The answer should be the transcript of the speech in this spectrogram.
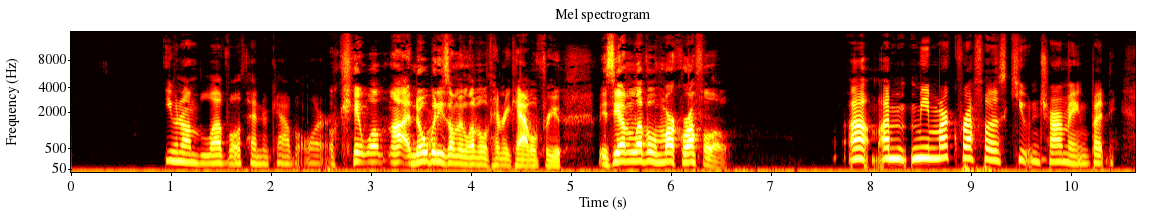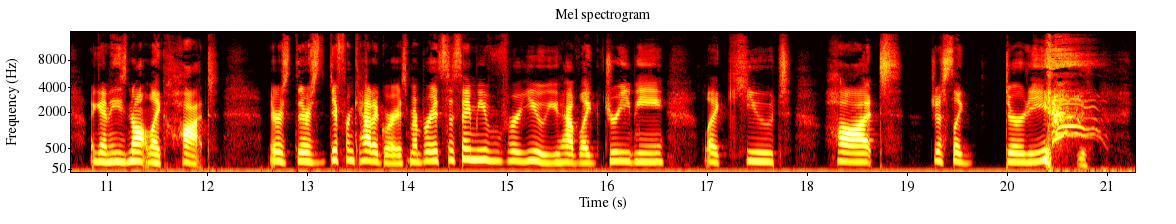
even on the level with Henry Cavill or Okay, well, not, nobody's on the level of Henry Cavill for you. Is he on the level of Mark Ruffalo? Uh, I mean, Mark Ruffalo is cute and charming, but again, he's not like hot. There's there's different categories. Remember, it's the same even for you. You have like dreamy, like cute, hot, just like dirty.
